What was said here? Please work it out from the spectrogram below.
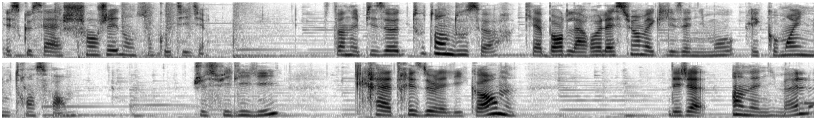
et ce que ça a changé dans son quotidien? C'est un épisode tout en douceur qui aborde la relation avec les animaux et comment ils nous transforment. Je suis Lily, créatrice de la licorne, déjà un animal,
